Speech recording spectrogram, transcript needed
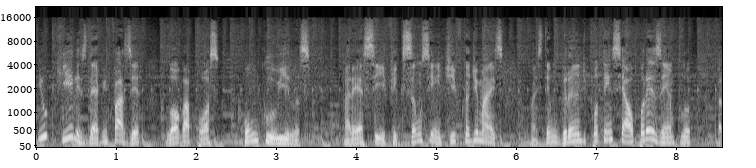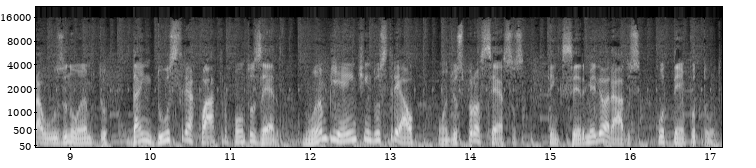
e o que eles devem fazer logo após concluí-las. Parece ficção científica demais, mas tem um grande potencial, por exemplo, para uso no âmbito da indústria 4.0, no ambiente industrial, onde os processos têm que ser melhorados o tempo todo.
